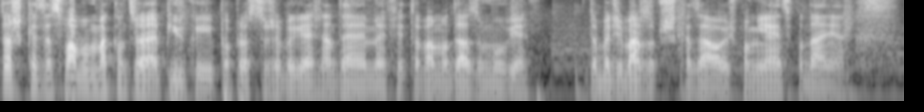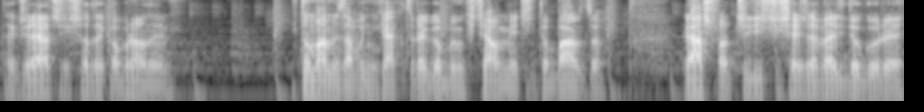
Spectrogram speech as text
troszkę za słabo ma kontrolę piłki po prostu, żeby grać na DMF-ie, to wam od razu mówię. To będzie bardzo przeszkadzało, już pomijając podania. Także raczej środek obrony. Tu mamy zawodnika, którego bym chciał mieć i to bardzo. Rashford, 36 leveli do góry.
